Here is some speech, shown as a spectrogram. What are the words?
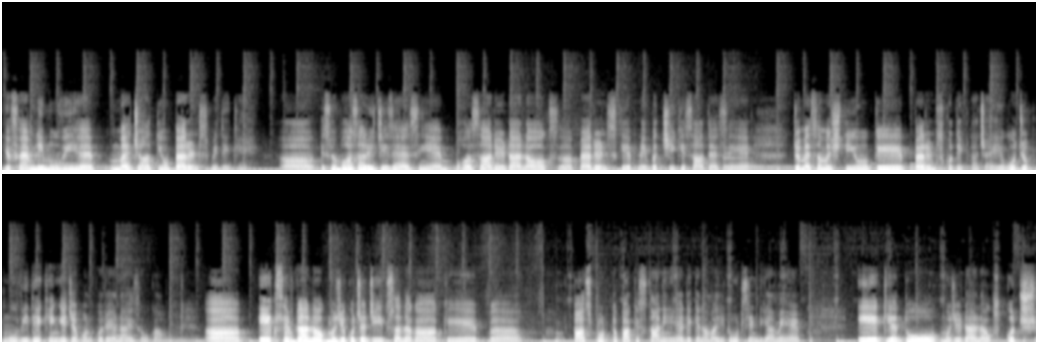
یہ فیملی مووی ہے، میں چاہتی ہوں پیرنٹس بھی دیکھیں۔ اس میں بہت ساری چیزیں ایسی ہیں، بہت سارے ڈائلاگس پیرنٹس کے اپنی بچی کے ساتھ ایسے ہیں۔ جو میں سمجھتی ہوں کہ پیرنٹس کو دیکھنا چاہیے۔ وہ جب مووی دیکھیں گے جب ان کو ریئلائز ہوگا۔ ایک صرف ڈائلاگ مجھے کچھ عجیب سا لگا کہ پاسپورٹ تو پاکستانی ہے، لیکن ہماری روٹس انڈیا میں ہے ایک یا دو مجھے ڈائلاگس کچھ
